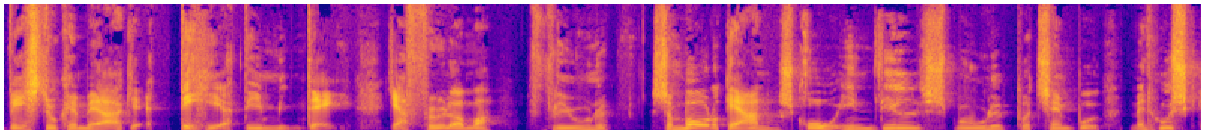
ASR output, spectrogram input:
hvis du kan mærke, at det her, det er min dag, jeg føler mig flyvende, så må du gerne skrue en lille smule på tempoet. Men husk,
